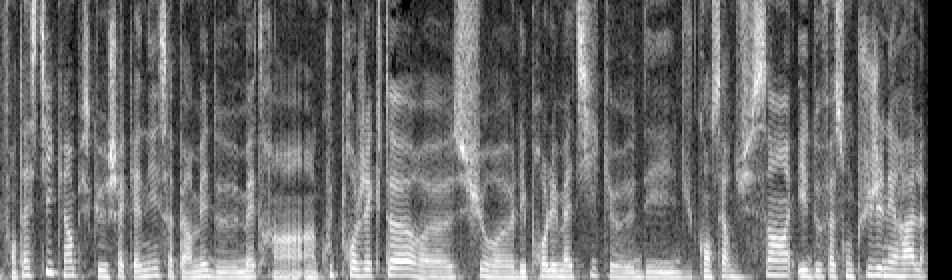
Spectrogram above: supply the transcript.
fantastique, hein, puisque chaque année, ça permet de mettre un, coup de projecteur euh, sur euh, les problématiques euh, des, du cancer du sein et de façon plus générale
